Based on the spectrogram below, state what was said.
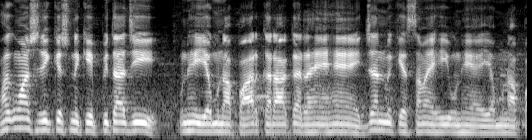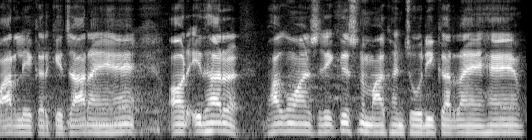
भगवान श्री कृष्ण के पिताजी उन्हें यमुना पार करा कर रहे हैं। जन्म के समय ही उन्हें यमुना पार लेकर के जा रहे हैं और इधर भगवान श्री कृष्ण माखन चोरी कर रहे हैं।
